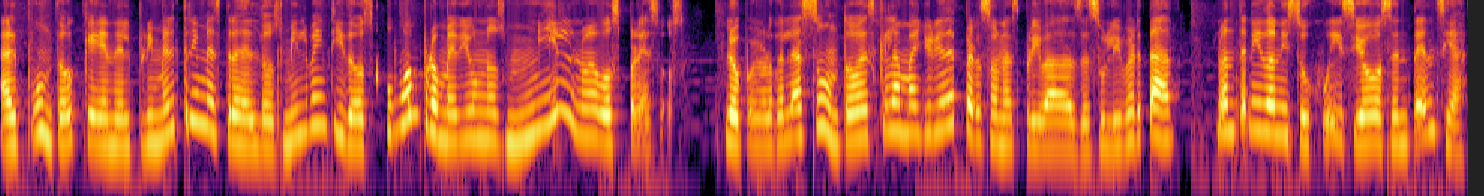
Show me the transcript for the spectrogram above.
al punto que en el primer trimestre del 2022 hubo en promedio unos mil nuevos presos. Lo peor del asunto es que la mayoría de personas privadas de su libertad no han tenido ni su juicio o sentencia.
